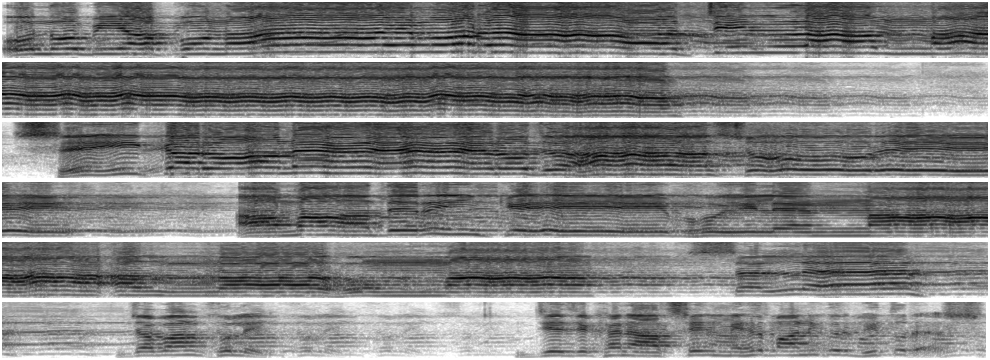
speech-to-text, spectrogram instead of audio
ও নবী আপনায় মোরা চিনলাম না সেই কারণে রোজাসরে আমাদেরকে ভুইলেন না। সাল্লাহ জবান খুলে। যে যেখানে আছে, মেহরবানি করে ভিতরে আসে।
